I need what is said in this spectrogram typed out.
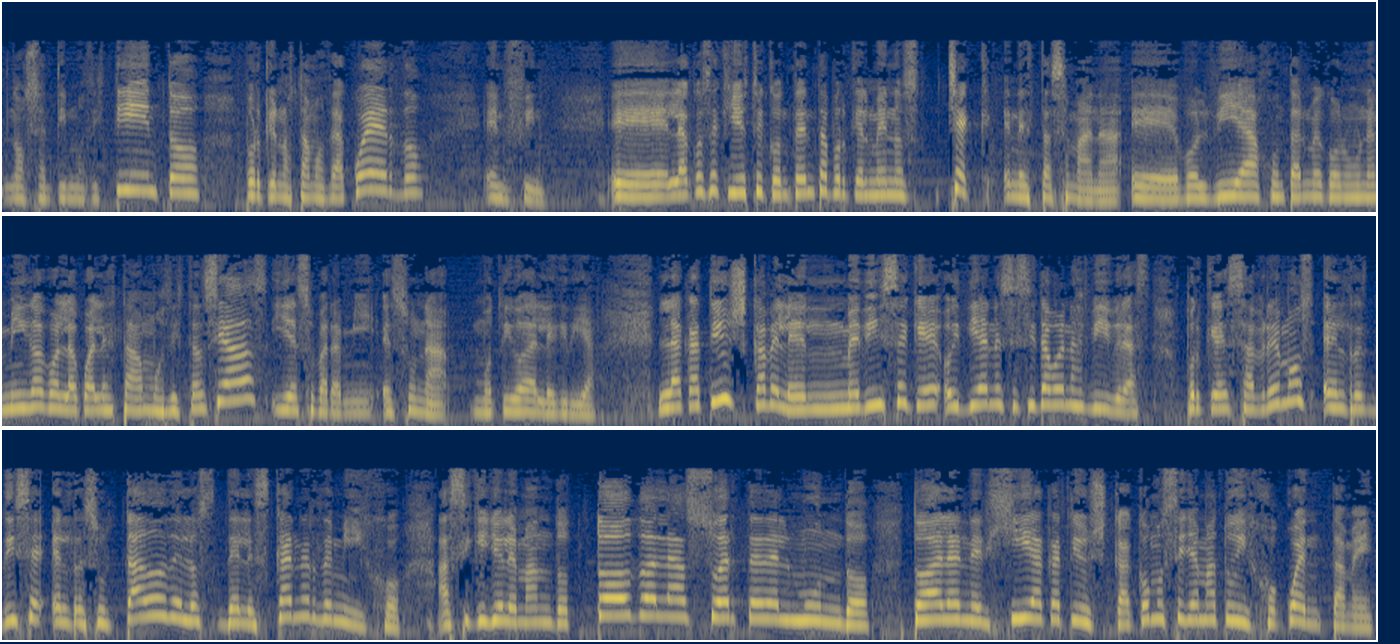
nos sentimos distintos, porque no estamos de acuerdo, en fin. Eh, la cosa es que yo estoy contenta porque al menos check en esta semana. Eh, volví a juntarme con una amiga con la cual estábamos distanciadas y eso para mí es un motivo de alegría. La Katiushka Belén me dice que hoy día necesita buenas vibras porque sabremos, el, dice, el resultado de los, del escáner de mi hijo. Así que yo le mando toda la suerte del mundo, toda la energía, Katiushka. ¿Cómo se llama tu hijo? Cuéntame.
